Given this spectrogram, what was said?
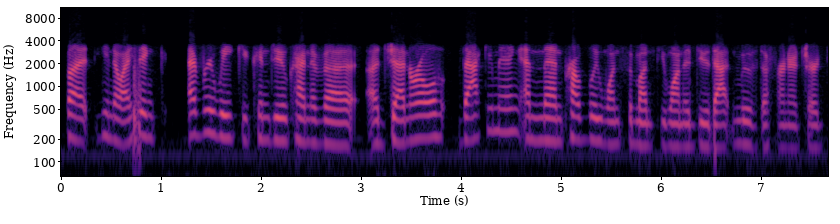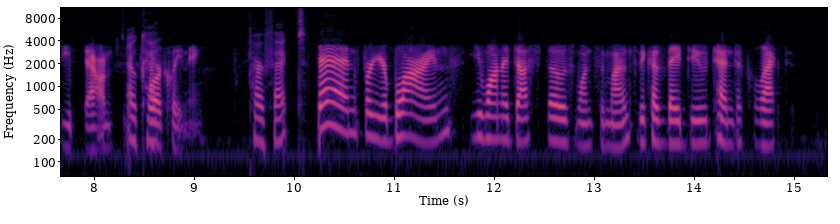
But, you know, I think every week you can do kind of a, a general vacuuming, and then probably once a month you want to do that, move the furniture deep down Okay. for cleaning. Perfect. Then for your blinds, you want to dust those once a month because they do tend to collect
